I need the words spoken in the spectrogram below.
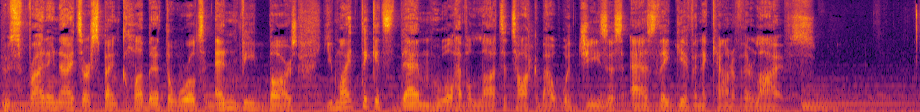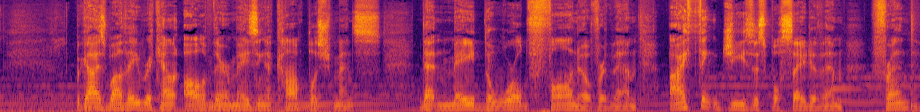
whose Friday nights are spent clubbing at the world's envied bars. You might think it's them who will have a lot to talk about with Jesus as they give an account of their lives. But, guys, while they recount all of their amazing accomplishments, that made the world fawn over them, I think Jesus will say to them, Friend,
